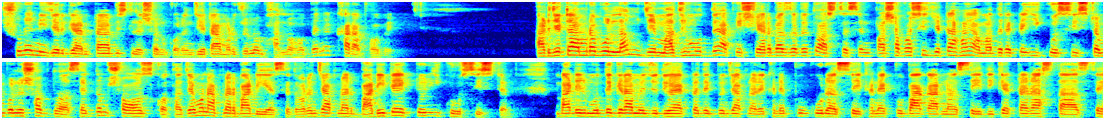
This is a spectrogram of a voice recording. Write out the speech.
শুনে নিজের জ্ঞানটা বিশ্লেষণ করেন যেটা আমার জন্য ভালো হবে না খারাপ হবে। আর যেটা আমরা বললাম যে মাঝে মধ্যে আপনি শেয়ার বাজারে তো আসতেছেন, পাশাপাশি যেটা হয় আমাদের একটা ইকোসিস্টেম বলে শব্দ আছে, একদম সহজ কথা। যেমন আপনার বাড়ি আছে, ধরেন যে আপনার বাড়িটা একটু ইকোসিস্টেম বাড়ির মধ্যে গ্রামে যদি হয় একটা দেখবেন যে আপনার এখানে পুকুর আছে, এখানে একটু বাগান আছে, এদিকে একটা রাস্তা আছে।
